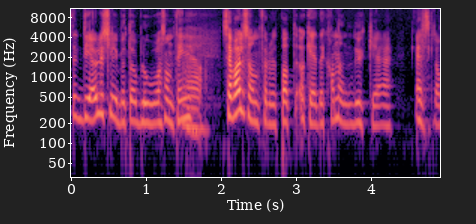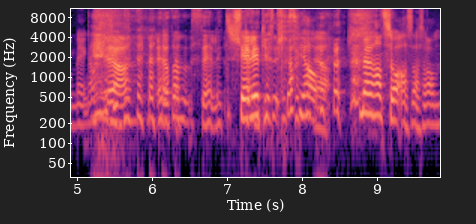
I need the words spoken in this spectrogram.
De er jo litt slimete og blod og sånne ting. Ja. Så jeg var litt sånn forberedt på at OK, det kan hende du ikke elsker han med en gang. Ja, Eller at han ser litt stygg ut. ja, ja. Men han så altså sånn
